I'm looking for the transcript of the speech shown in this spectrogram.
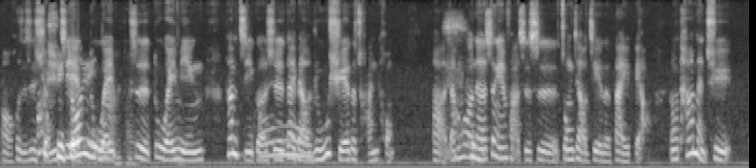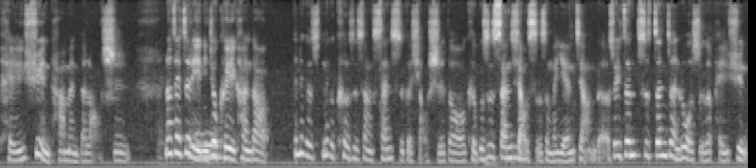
哦，或者是熊介、杜维是杜维明，他们几个是代表儒学的传统啊。然后呢，圣严法师是宗教界的代表，然后他们去培训他们的老师。那在这里你就可以看到。那个那个课是上三十个小时的哦，可不是三小时什么演讲的，所以真是真正落实的培训。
